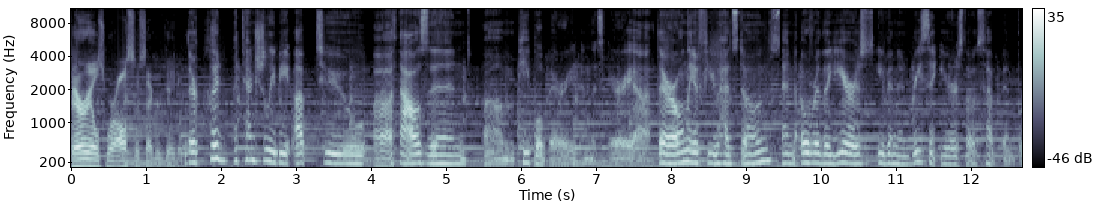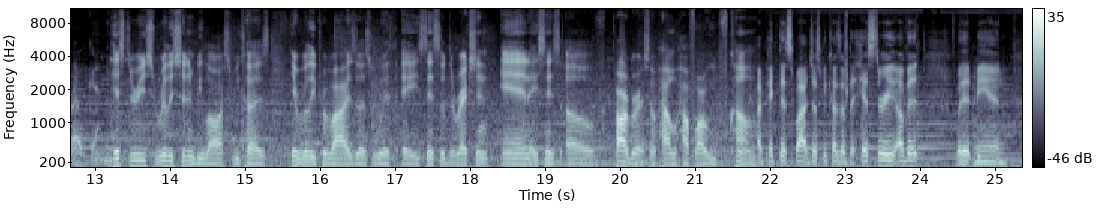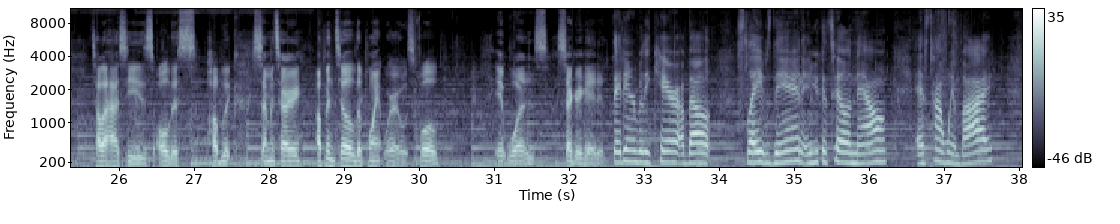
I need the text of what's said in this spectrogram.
burials were also segregated. There could potentially be up to a thousand um, people buried in this area. There are only a few headstones, and over the years, even in recent years, those have been broken. Histories really shouldn't be lost because it really provides us with a sense of direction and a sense of progress of how, how far we've come. I picked this spot just because of the history of it with it being Tallahassee's oldest public cemetery. Up until the point where it was full, it was segregated. They didn't really care about slaves then, and you can tell now, as time went by,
